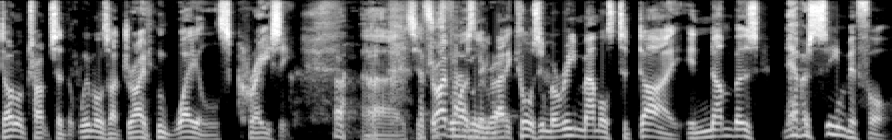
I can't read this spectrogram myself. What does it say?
Donald Trump said that windmills are driving whales crazy. Uh, he said driving whales right? causing marine mammals to die in numbers never seen before.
